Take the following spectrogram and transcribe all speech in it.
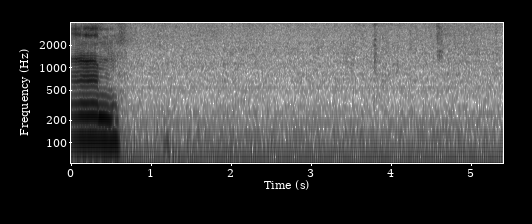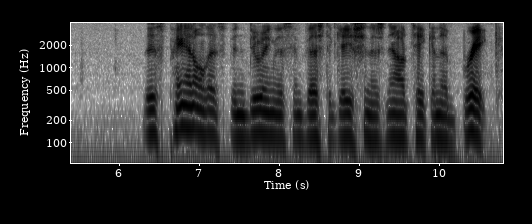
Um, this panel that's been doing this investigation has now taken a break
